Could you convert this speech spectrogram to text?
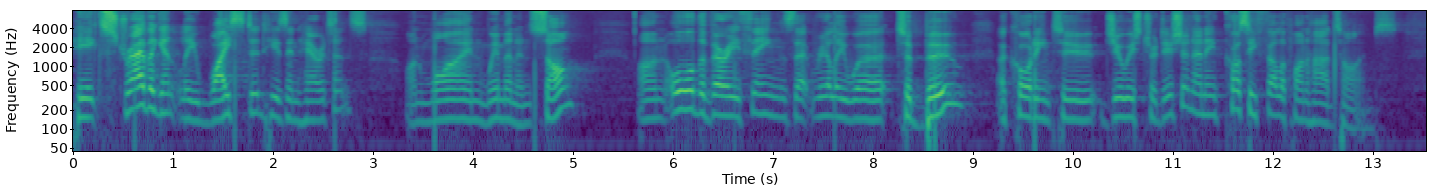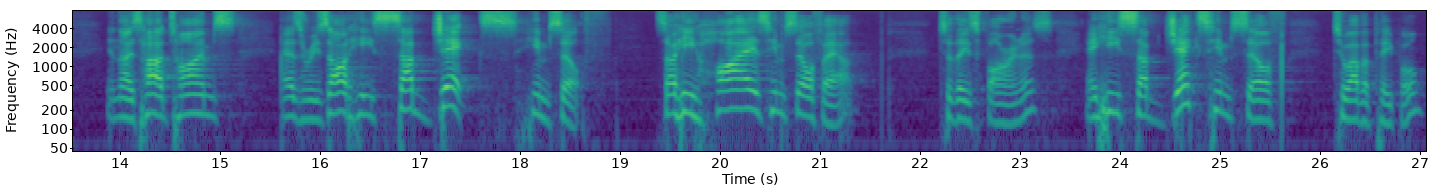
He extravagantly wasted his inheritance on wine, women, and song, on all the very things that really were taboo according to Jewish tradition. And of course, he fell upon hard times. In those hard times, as a result, he subjects himself. So he hires himself out to these foreigners and he subjects himself to other people.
